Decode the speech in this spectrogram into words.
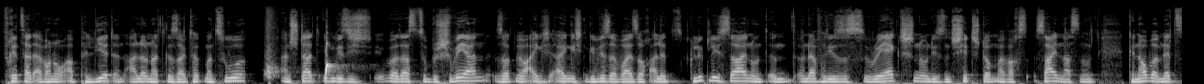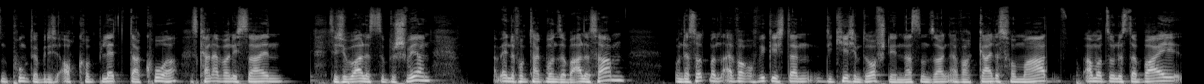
Fritz hat einfach nur appelliert an alle und hat gesagt, hört mal zu, anstatt irgendwie sich über das zu beschweren, sollten wir eigentlich, eigentlich in gewisser Weise auch alle glücklich sein und, und, und einfach dieses Reaction und diesen Shitstorm einfach sein lassen. Und genau beim letzten Punkt, da bin ich auch komplett d'accord. Es kann einfach nicht sein, sich über alles zu beschweren. Am Ende vom Tag wollen sie aber alles haben. Und das sollte man einfach auch wirklich dann die Kirche im Dorf stehen lassen und sagen einfach geiles Format. Amazon ist dabei,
